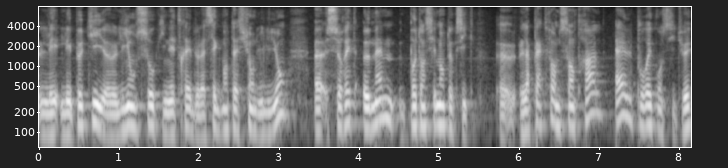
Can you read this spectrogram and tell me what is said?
les, petits lionceaux qui naîtraient de la segmentation du lion seraient eux-mêmes potentiellement toxiques? la plateforme centrale, elle, pourrait constituer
